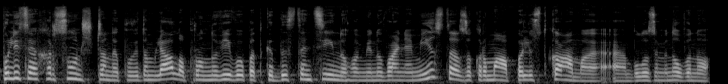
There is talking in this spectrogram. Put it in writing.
Поліція Херсонщини повідомляла про нові випадки дистанційного мінування міста. Зокрема, пелюстками е, було заміновано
